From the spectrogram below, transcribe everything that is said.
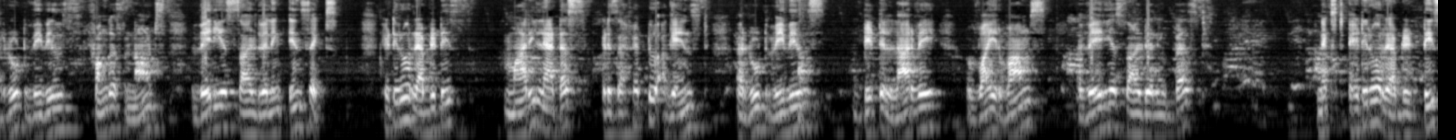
root weevils, fungus gnats, various soil-dwelling insects. Heterorhabditis marelatus, it is effective against root weevils, beetle larvae, wireworms, various soil-dwelling pests. Next, Heterorhabditis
